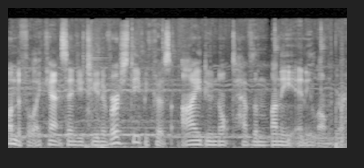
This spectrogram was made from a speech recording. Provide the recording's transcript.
Wonderful, I can't send you to university because I do not have the money any longer.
